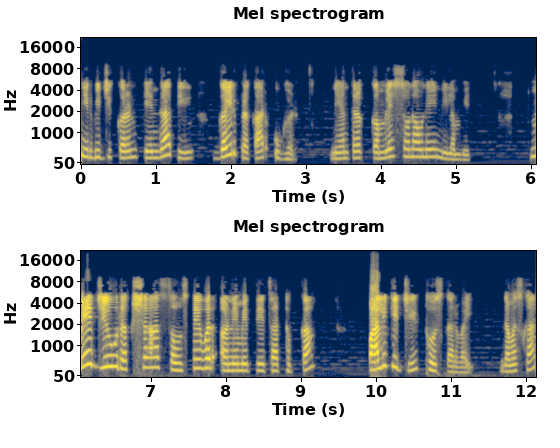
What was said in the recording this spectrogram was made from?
निर्बीजीकरण केंद्रातील गैरप्रकार उघड. नियंत्रक कमलेश सोनावणे निलंबित. मे जीव रक्षा संस्थेवर अनियमिततेचा ठपका. पालिकेची ठोस कारवाई. नमस्कार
